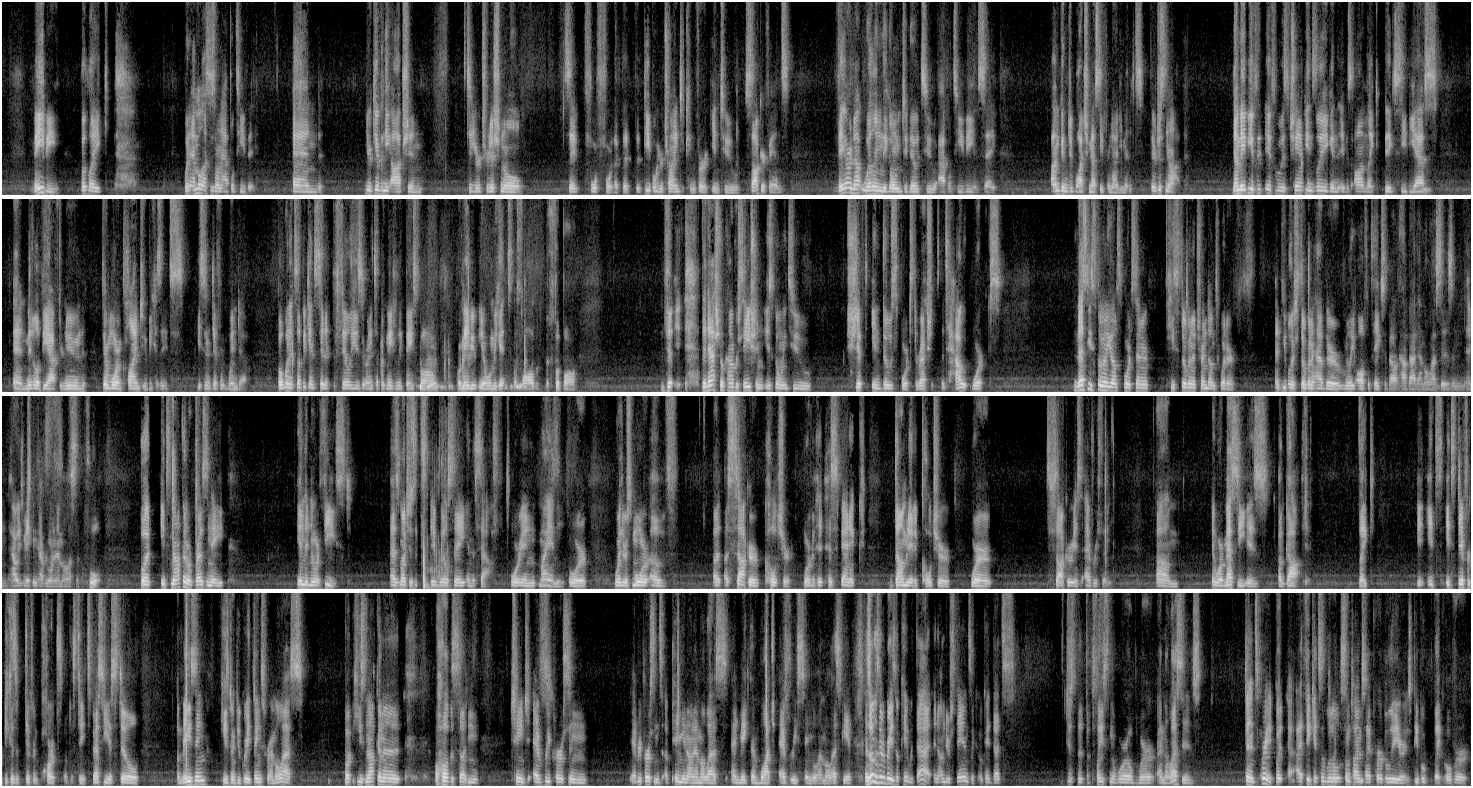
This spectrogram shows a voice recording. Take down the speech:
maybe. But like when MLS is on Apple TV and you're given the option to your traditional say for for like the, the people you're trying to convert into soccer fans they are not willingly going to go to apple tv and say i'm going to watch messi for 90 minutes. They're just not. Now maybe if it, if it was champions league and it was on like big cbs and middle of the afternoon they're more inclined to because it's it's in a different window but when it's up against say like the phillies or any type of major league baseball or maybe you know when we get into the fall with, with football the the national conversation is going to shift in those sports directions. That's how it works. Messi's still going to get on sports center. He's still going to trend on twitter. And people are still going to have their really awful takes about how bad mls is and, and how he's making everyone in mls like a fool. But it's not going to resonate in the northeast as much as it will say in the south or in miami or where there's more of a, a soccer culture more of a hispanic dominated culture where soccer is everything um, and where messi is a god. Like it, it's it's different because of different parts of the states. Messi is still amazing. He's going to do great things for mls but he's not going to all of a sudden change every person every person's opinion on MLS and make them watch every single MLS game. As long as everybody's okay with that and understands like okay that's just the, the place in the world where MLS is, then it's great. But I think it's a little sometimes hyperbole or as people like over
